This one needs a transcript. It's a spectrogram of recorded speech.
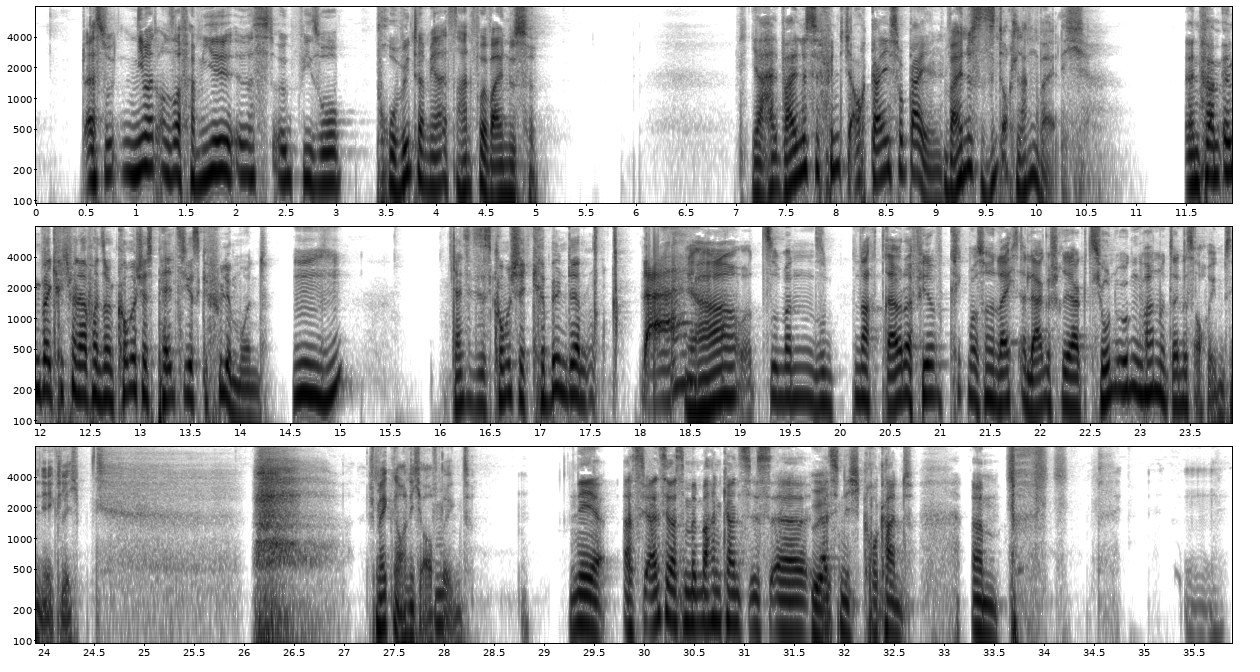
also niemand unserer Familie ist irgendwie so pro Winter mehr als eine Handvoll Weinnüsse. Ja, Walnüsse finde ich auch gar nicht so geil. Weinnüsse sind auch langweilig. Und vor allem irgendwann kriegt man davon so ein komisches, pelziges Gefühl im Mund. Mhm. Kennst du dieses komische, kribbelnde, Ah. Ja, und so, man, so nach drei oder vier kriegt man so eine leicht allergische Reaktion irgendwann und dann ist auch eben ein bisschen eklig. Schmecken auch nicht aufregend. Nee, also das Einzige, was du mitmachen kannst, ist, äh, Öl. weiß ich nicht, krokant. Ähm,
